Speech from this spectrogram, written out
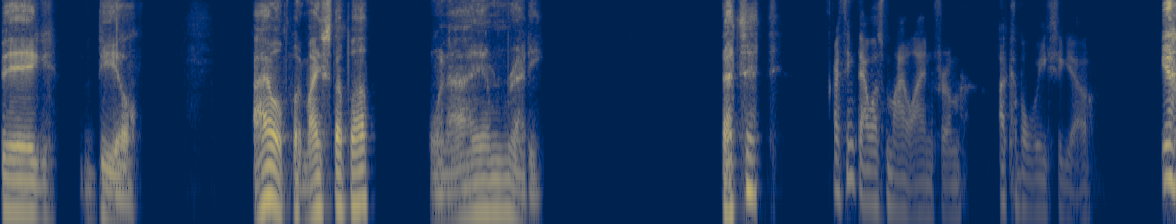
Big deal. I will put my stuff up when I am ready. That's it. I think that was my line from a couple weeks ago. Yeah.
